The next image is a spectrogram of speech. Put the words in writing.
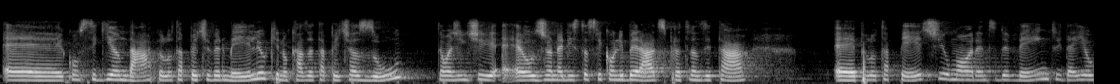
é, consegui andar pelo tapete vermelho, que no caso é tapete azul. Então a gente, é, os jornalistas ficam liberados para transitar é, pelo tapete uma hora antes do evento, e daí eu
